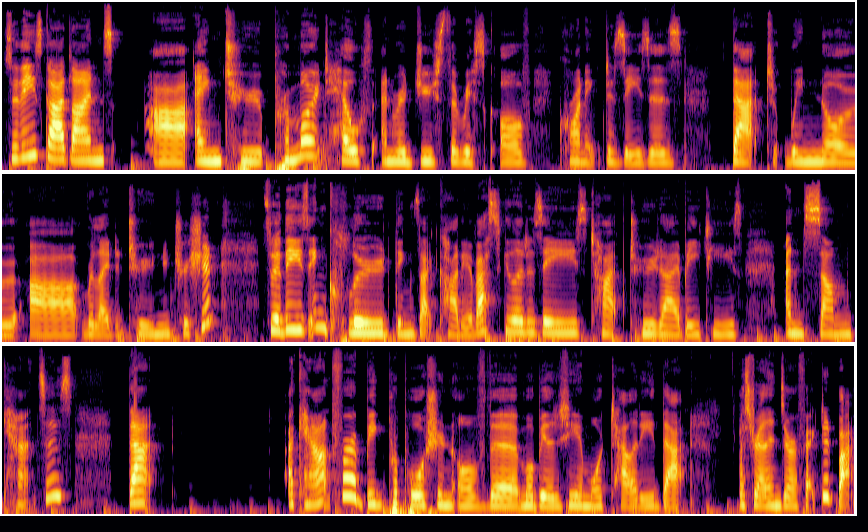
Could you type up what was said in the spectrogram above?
So these guidelines are aimed to promote health and reduce the risk of chronic diseases that we know are related to nutrition. So these include things like cardiovascular disease, type 2 diabetes, and some cancers that account for a big proportion of the morbidity and mortality that Australians are affected by.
